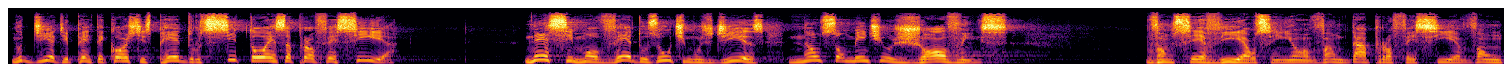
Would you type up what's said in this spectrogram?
No dia de Pentecostes, Pedro citou essa profecia. Nesse mover dos últimos dias, não somente os jovens, vão servir ao Senhor, vão dar profecia, vão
